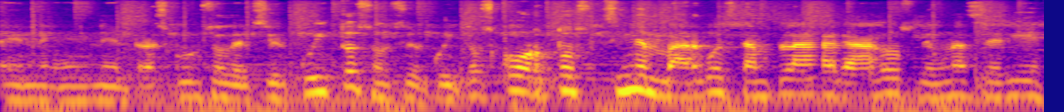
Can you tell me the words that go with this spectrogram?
en, en el transcurso del circuito, son circuitos cortos, sin embargo están plagados de una serie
